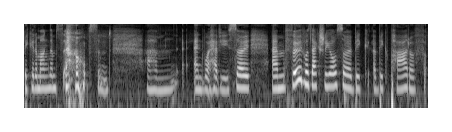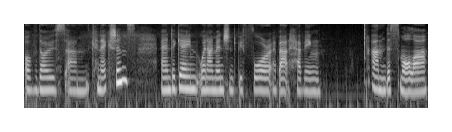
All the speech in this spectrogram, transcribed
bicker among themselves and um, and what have you. So um, food was actually also a big a big part of of those um, connections. And again, when I mentioned before about having um, the smaller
